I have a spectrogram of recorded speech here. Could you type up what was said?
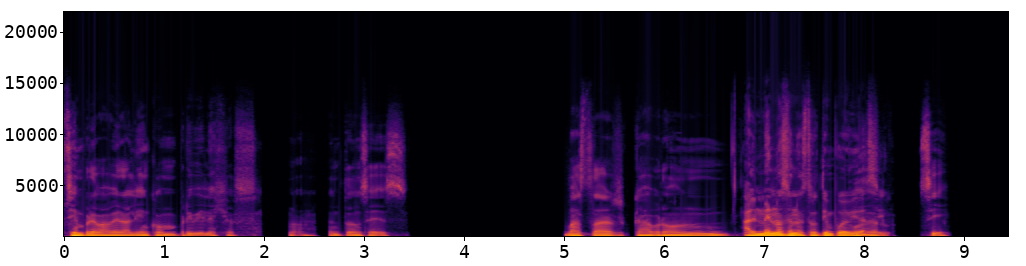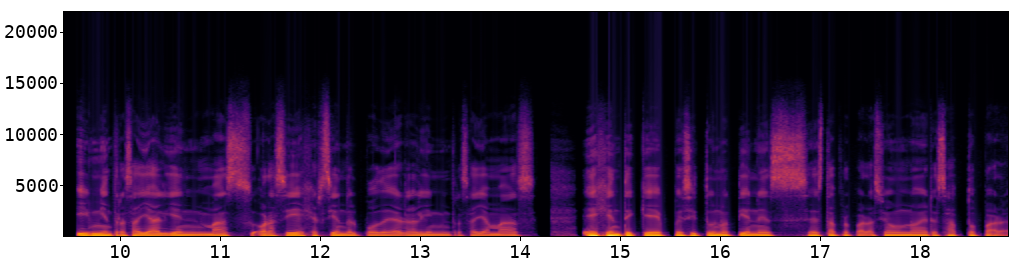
siempre va a haber alguien con privilegios, ¿no? Entonces, va a estar cabrón Al menos en nuestro tiempo de vida, sí. Sí. Y mientras haya alguien más, ahora sí, ejerciendo el poder, alguien, mientras haya más eh, gente que, pues, si tú no tienes esta preparación, no eres apto para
